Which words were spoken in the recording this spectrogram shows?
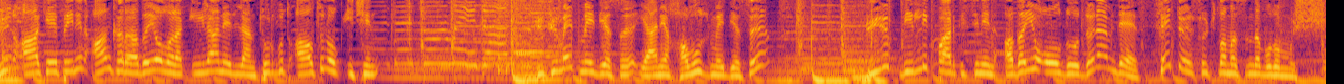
Dün AKP'nin Ankara adayı olarak ilan edilen Turgut Altınok için hükümet medyası yani havuz medyası Büyük Birlik Partisi'nin adayı olduğu dönemde FETÖ suçlamasında bulunmuş.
